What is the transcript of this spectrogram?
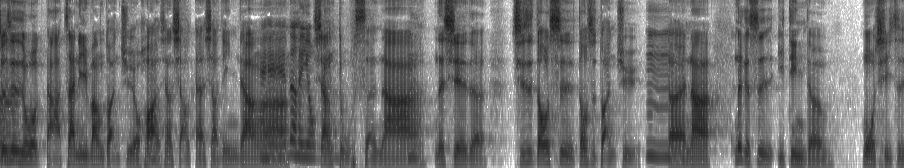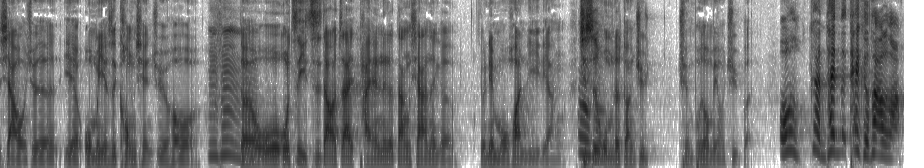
就是如果打战立邦短剧的话，像小呃小叮当啊，像赌神啊那些的，其实都是都是短剧，嗯，对，那那个是一定的默契之下，我觉得也我们也是空前绝后，嗯哼，对我我自己知道在排的那个当下那个有点魔幻力量，其实我们的短剧全部都没有剧本。哦，看太太可怕了吧？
